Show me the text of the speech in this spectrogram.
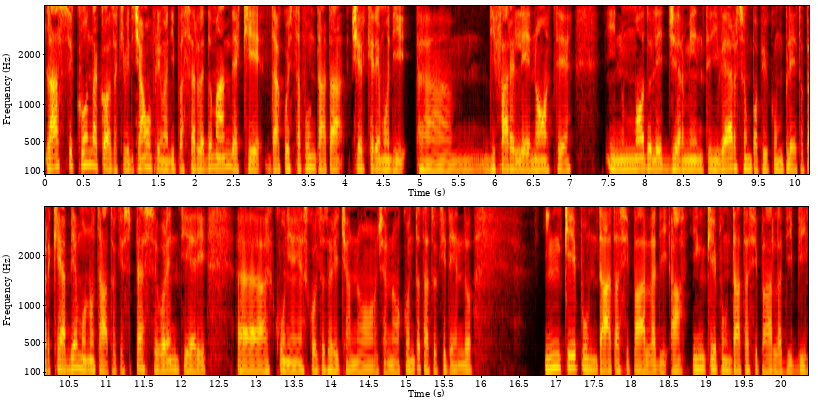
la seconda cosa che vi diciamo prima di passare alle domande è che da questa puntata cercheremo di, uh, di, fare le note in un modo leggermente diverso, un po' più completo, perché abbiamo notato che spesso e volentieri uh, alcuni ascoltatori ci hanno, ci hanno contattato chiedendo in che puntata si parla di A, in che puntata si parla di B.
